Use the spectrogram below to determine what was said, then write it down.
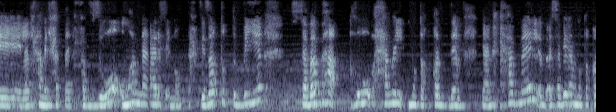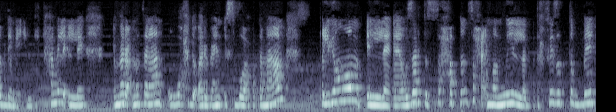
آه، للحمل حتى يحفزوه. ومهم نعرف إنه التحفيزات الطبية سببها هو حمل متقدم. يعني حمل بأسابيع متقدمة. يعني الحمل اللي مرق مثلا 41 أسبوع تمام؟ اليوم وزارة الصحة بتنصح إنه نميل للتحفيز الطبي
